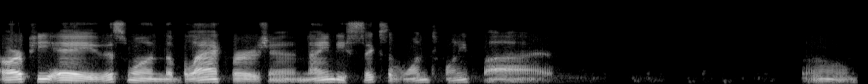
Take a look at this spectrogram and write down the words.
RPA. This one, the black version. 96 of 125. Um,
